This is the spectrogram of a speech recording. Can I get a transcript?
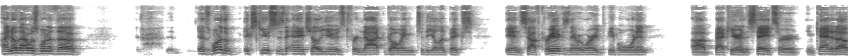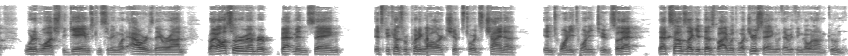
I know that was one of the is one of the excuses the NHL used for not going to the Olympics in South Korea because they were worried people wouldn't uh, back here in the states or in Canada wouldn't watch the games considering what hours they were on. But I also remember Bettman saying it's because we're putting all our chips towards China in 2022. So that that sounds like it does vibe with what you're saying with everything going on in Kunlun.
